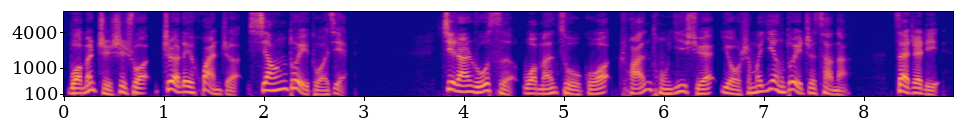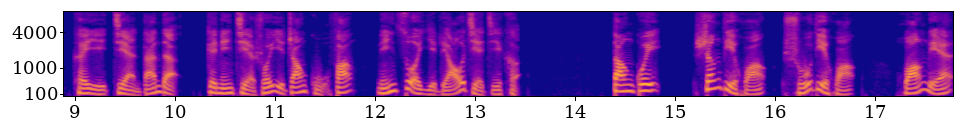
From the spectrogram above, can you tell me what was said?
我们只是说这类患者相对多见。既然如此，我们祖国传统医学有什么应对之策呢？在这里可以简单的给您解说一张古方，您做以了解即可。当归、生地黄、熟地黄、黄连、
